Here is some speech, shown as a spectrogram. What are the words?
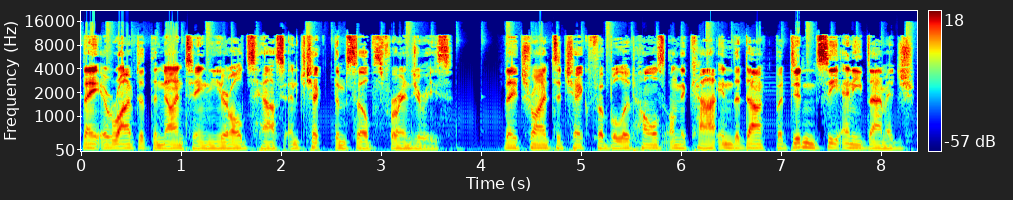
They arrived at the 19-year-old's house and checked themselves for injuries. They tried to check for bullet holes on the car in the dark but didn't see any damage.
